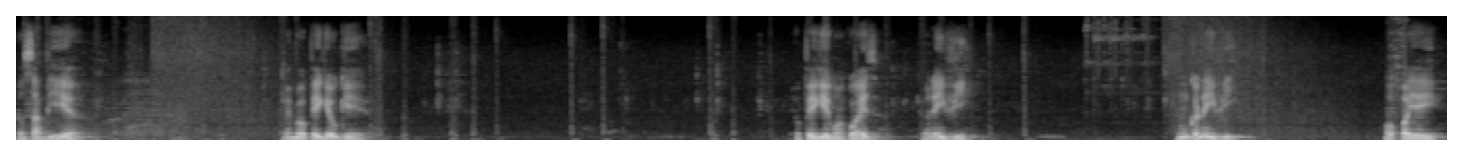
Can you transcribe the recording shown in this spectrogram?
Eu sabia. Mas eu peguei o quê? Eu peguei alguma coisa? Eu nem vi. Nunca nem vi. Opa, e aí?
